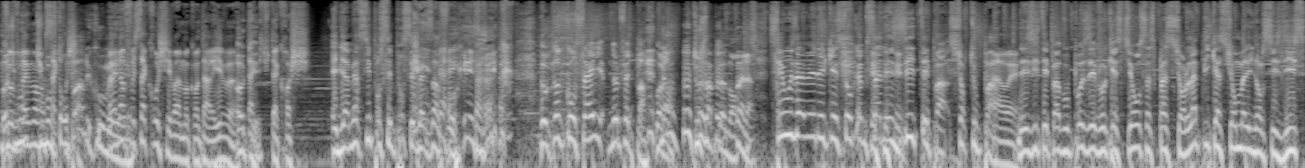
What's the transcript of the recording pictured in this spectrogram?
Bon, tu bouffes- tu bouffes ton pain, du coup, mais- Ouais, non, faut s'accrocher vraiment quand t'arrives. Ok. Tac, tu t'accroches. Eh bien, merci pour ces, pour ces belles infos. Donc, notre conseil, ne le faites pas. Voilà. Tout simplement. Voilà. Si vous avez des questions comme ça, n'hésitez pas. Surtout pas. Ah ouais. N'hésitez pas à vous poser vos questions. Ça se passe sur l'application Manu dans le 610.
